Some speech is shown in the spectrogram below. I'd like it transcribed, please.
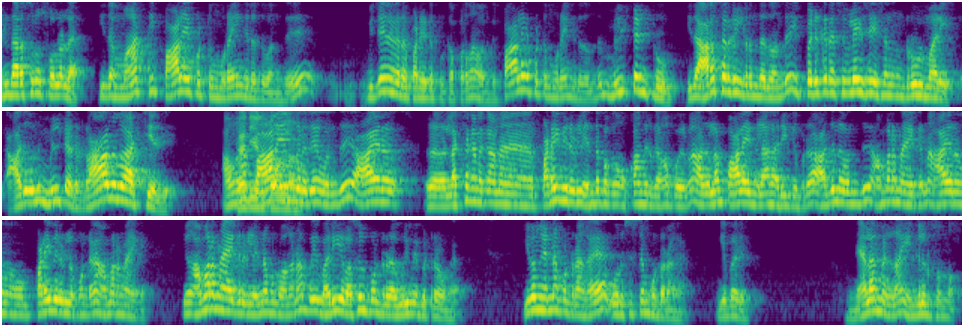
எந்த அரசரும் சொல்லலை. இதை மாற்றி பாளையப்பட்டு முறைங்கிறது வந்து விஜயநகர படையெடுப்புக்கு அப்புறம் தான் வருது. பாளையப்பட்டு முறைங்கிறது வந்து மில்டன் ரூல் இது அரசர்கள் இருந்தது வந்து இப்போ இருக்கிற சிவிலைசேஷன் ரூல் மாதிரி. அது வந்து மில்டன் ராணுவ ஆட்சி அது. அவங்க பாளையங்கிறதே வந்து ஆயிரம் லட்சக்கணக்கான படை வீரர்கள் எந்த பக்கம் உட்காந்துருக்காங்க போயிருக்கோம் அதெல்லாம் பாளையங்களாக அறிவிக்கப்படும். அதில் வந்து அமரநாயக்கன் ஆயிரம் படை வீரர்களை கொண்டவன் அமரநாயக்கன். இவங்க அமரநாயக்கர்கள் என்ன பண்ணுவாங்கன்னா போய் வரியை வசூல் பண்ணுற உரிமை பெற்றவங்க. இவங்க என்ன பண்ணுறாங்க ஒரு சிஸ்டம் கொண்டு வராங்க. இங்கே பாரு. நிலமெல்லாம் எங்களுக்கு சொந்தம்.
